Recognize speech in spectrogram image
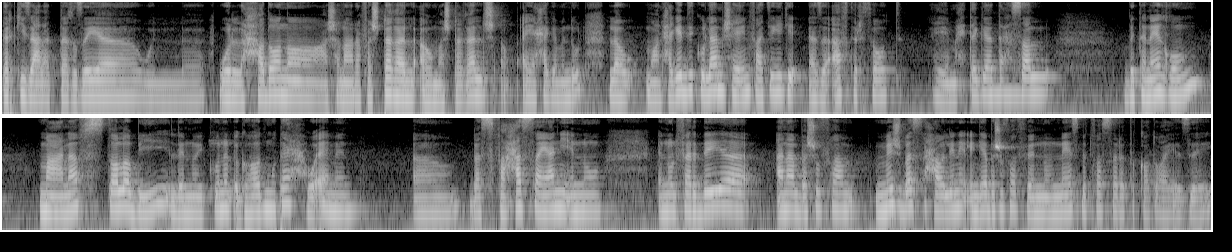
تركيز على التغذية وال- والحضانة عشان أعرف أشتغل أو ما أشتغلش أو أي حاجة من دول. لو ما الحاجات دي كلها مش هينفع تيجي as a after thought هي محتاجة تحصل بتناغم مع نفس طلبي لأنه يكون الإجهاض متاح وآمن. آه، بس فحاسة يعني إنه إنه الفردية أنا بشوفها مش بس حوالين الإنجاب بشوفها في إنه الناس بتفسر التقاطعية إزاي.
